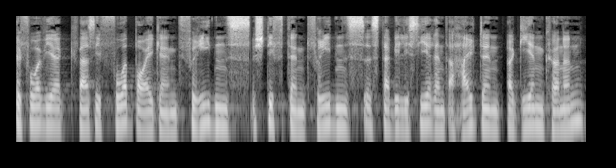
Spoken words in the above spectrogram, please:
bevor wir quasi vorbeugend, friedensstiftend, friedensstabilisierend, erhaltend agieren können,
